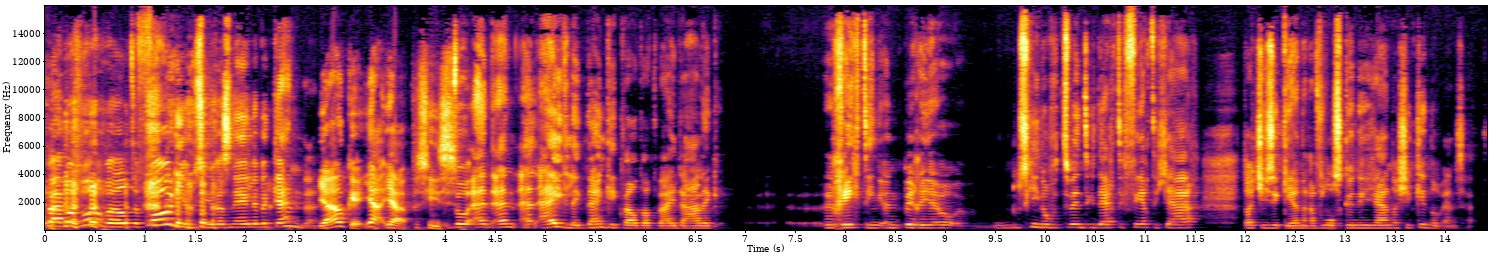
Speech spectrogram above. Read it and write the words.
maar bijvoorbeeld de podiumzuur is een hele bekende. Ja, oké. Ja, ja, precies. Zo, en, en, en eigenlijk denk ik wel dat wij dadelijk richting een periode, misschien over 20, 30, 40 jaar, dat je eens een keer naar een verloskundige gaat als je een kinderwens hebt.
